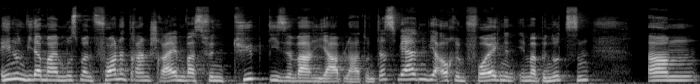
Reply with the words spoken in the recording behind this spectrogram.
hin und wieder mal muss man vorne dran schreiben, was für ein Typ diese Variable hat. Und das werden wir auch im Folgenden immer benutzen, ähm,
